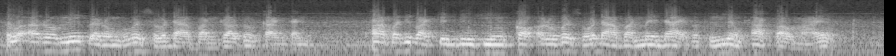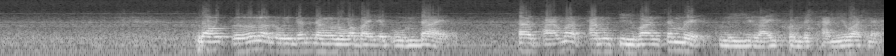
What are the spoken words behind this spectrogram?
เพราะว่าอารมณ์นี้เป็นอารมณ์ของพระโสดาบันเราต้องการกัน ถ้าปฏิบัติจริงจริงๆเกาะอารมณ์พระโสดาบันไม่ได้ก็ถือยังพลาดเป้าหมาย เราเผลอเราลงยันดังลงอบายภูมิได้ ถ้าถามว่าทำกี่วันสำเร็จมีหลายคนไปถามนิวัฒนะ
